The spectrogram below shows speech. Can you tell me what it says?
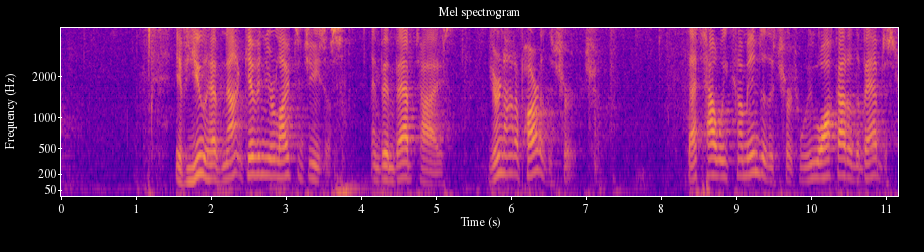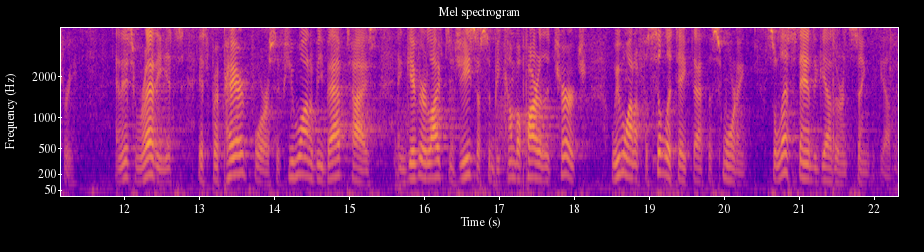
If you have not given your life to Jesus and been baptized, you're not a part of the church. That's how we come into the church we walk out of the baptistry. And it's ready, it's, it's prepared for us. If you want to be baptized and give your life to Jesus and become a part of the church, we want to facilitate that this morning. So let's stand together and sing together.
